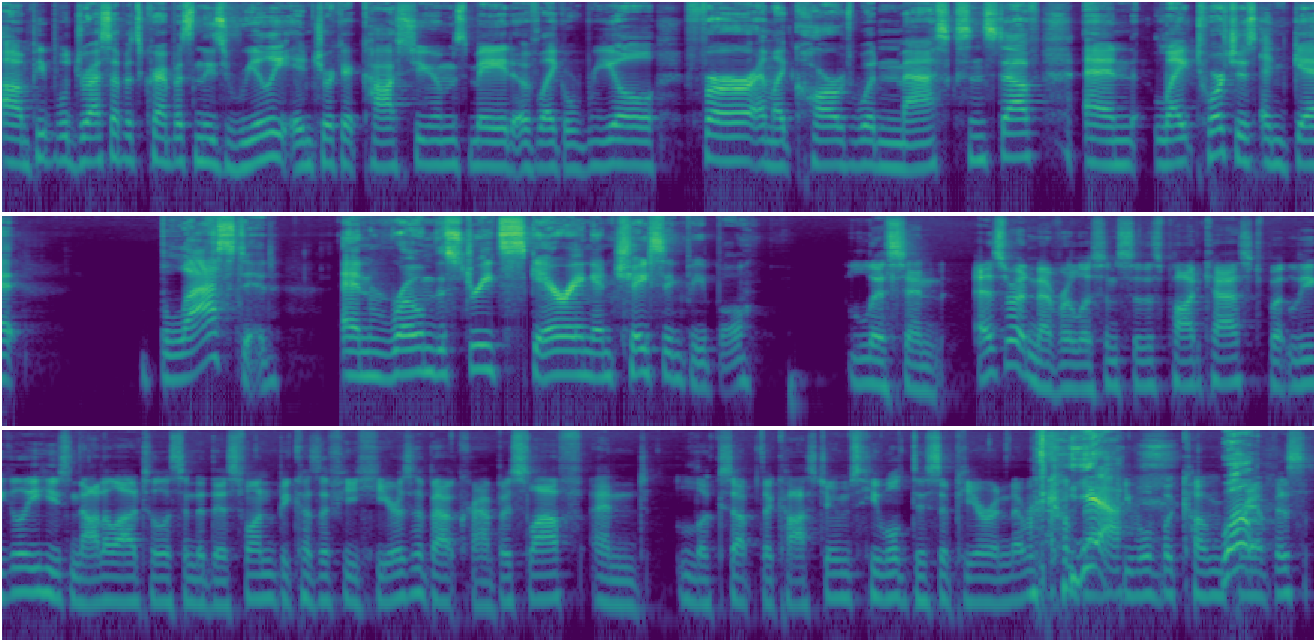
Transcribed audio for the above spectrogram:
Um, people dress up as Krampus in these really intricate costumes made of like real fur and like carved wooden masks and stuff, and light torches and get blasted and roam the streets scaring and chasing people. Listen, Ezra never listens to this podcast, but legally he's not allowed to listen to this one because if he hears about Krampuslauf and looks up the costumes, he will disappear and never come Yeah. back. He will become Well, Krampus.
